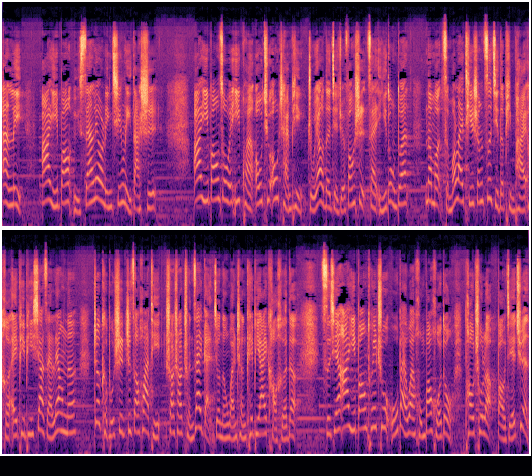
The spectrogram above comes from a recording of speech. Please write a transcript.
案例：阿姨帮与三六零清理大师。阿姨帮作为一款 O2O 产品，主要的解决方式在移动端。那么，怎么来提升自己的品牌和 APP 下载量呢？这可不是制造话题、刷刷存在感就能完成 KPI 考核的。此前，阿姨帮推出五百万红包活动，抛出了保洁券、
